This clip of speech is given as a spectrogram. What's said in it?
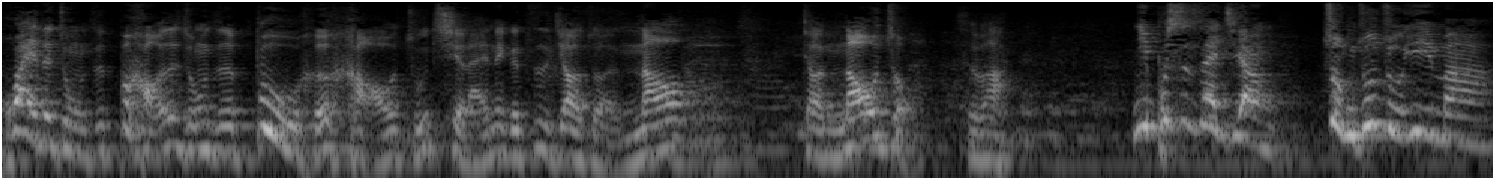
坏的种子，不好的种子，不和好组起来，那个字叫做孬，叫孬种，是吧？你不是在讲种族主义吗？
